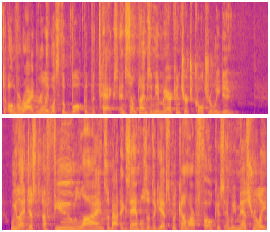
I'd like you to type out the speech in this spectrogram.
to override really what's the bulk of the text. And sometimes in the American church culture, we do. We let just a few lines about examples of the gifts become our focus, and we miss really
